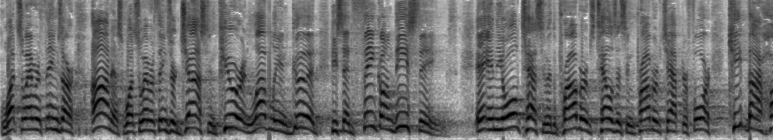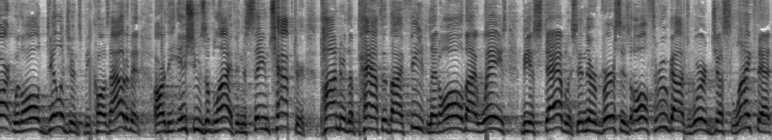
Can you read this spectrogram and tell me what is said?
Whatsoever things are honest, whatsoever things are just and pure and lovely and good, he said, think on these things. In the Old Testament, the Proverbs tells us in Proverbs chapter 4, keep thy heart with all diligence because out of it are the issues of life. In the same chapter, ponder the path of thy feet, let all thy ways be established. And there are verses all through God's word just like that,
